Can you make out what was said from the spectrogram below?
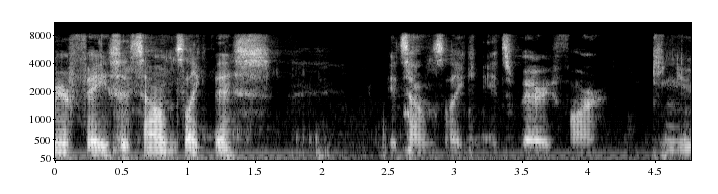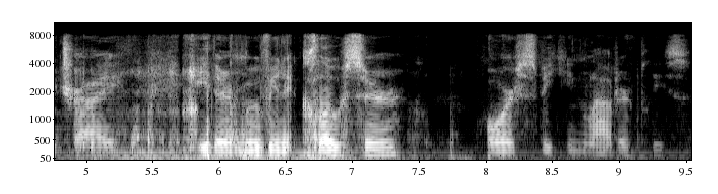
your face. It sounds like this. It sounds like it's very far. Can you try either moving it closer or speaking louder, please?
